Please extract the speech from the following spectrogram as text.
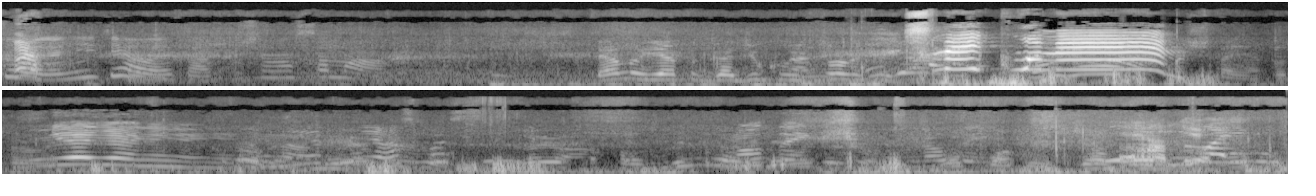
Толя, не делай так, пусть она сама. Да ну я тут гадюку и не- Snake Woman! Не-не-не-не. No, thank you. No, thank you.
